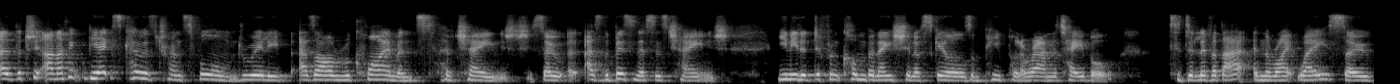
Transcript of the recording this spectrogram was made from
uh, the, and I think the Exco has transformed really as our requirements have changed. So uh, as the business has changed, you need a different combination of skills and people around the table to deliver that in the right way. So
